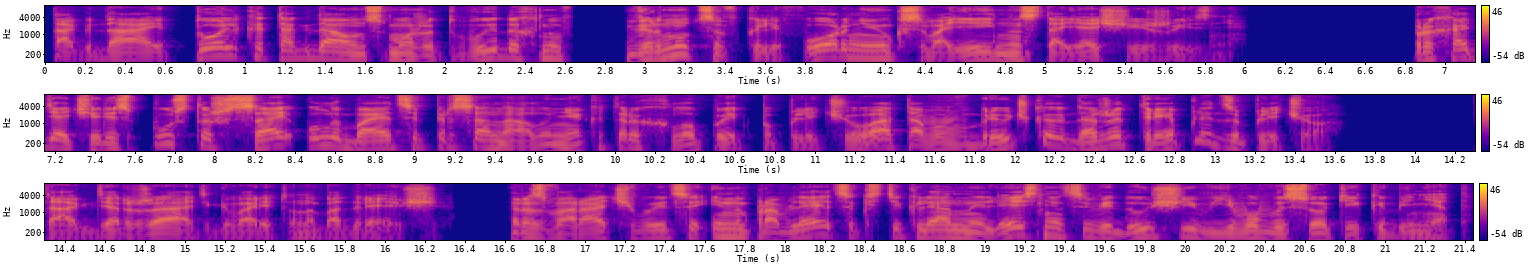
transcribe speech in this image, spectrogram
Тогда и только тогда он сможет, выдохнув, вернуться в Калифорнию к своей настоящей жизни. Проходя через пустошь, Сай улыбается персоналу, некоторых хлопает по плечу, а того в брючках даже треплет за плечо. «Так держать», — говорит он ободряюще. Разворачивается и направляется к стеклянной лестнице, ведущей в его высокий кабинет.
